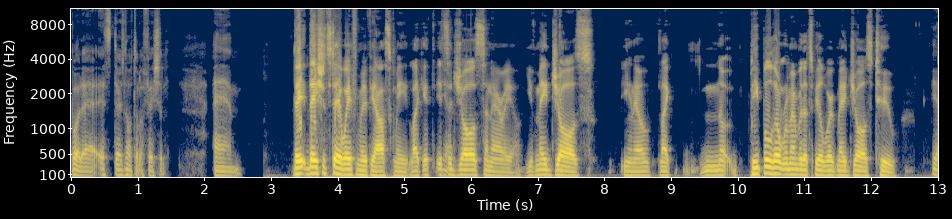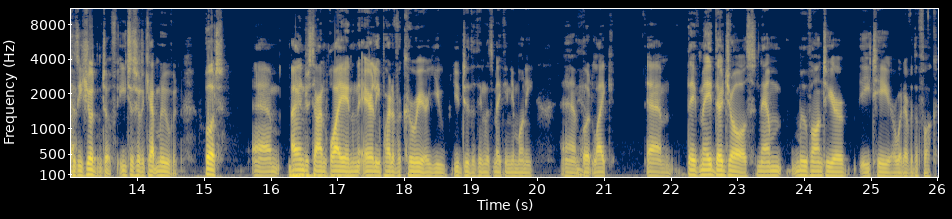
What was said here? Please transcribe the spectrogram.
but uh, it's there's nothing official. Um, they they should stay away from it if you ask me like it, it's Yeah. a jaws scenario you've made jaws you know like no people don't remember that spielberg made jaws 2 Yeah. because he shouldn't have. He just should have kept moving. But um i understand why in an early part of a career you you do the thing that's making you money. Um but like um they've made their jaws. Now move on to your et or whatever the fuck.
